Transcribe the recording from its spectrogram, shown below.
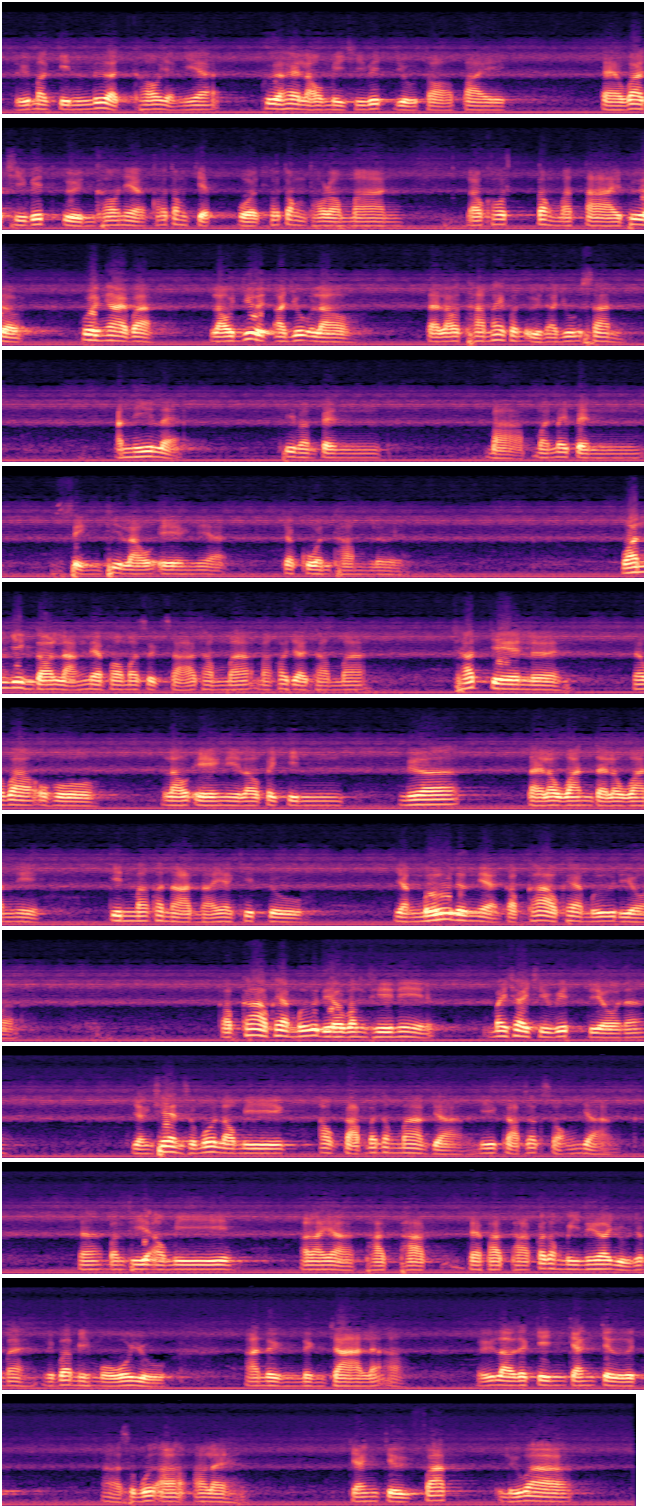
หรือมากินเลือดเขาอย่างเงี้ยเพื่อให้เรามีชีวิตอยู่ต่อไป แต่ว่าชีวิตอื่นเขาเนี่ยเขาต้องเจ็บปวดเขาต้องทรมาน แล้วเขาต้องมาตายเพื่อพูดง่ายว่า เรายืดอายุเรา แต่เราทำให้คนอื่นอายุสั้น อันนี้แหละที่มันเป็นบาปมันไม่เป็นสิ่งที่เราเองเนี่ย จะควรทำเลย วันยิ่งตอนหลังเนี่ยพอมาศึกษาธรรมะมาเข้าใจธรรมะ ชัดเจนเลยนะว่าโอ้โหเราเองนี่เราไปกินเนื้อแต่ละวันแต่ละวันนี่ กินมาขนาดไหนอะคิดดู อย่างมื้อหนึ่งเนี่ย กับข้าวแค่มื้อเดียวกับข้าวแค่มื้อเดียวบางทีนี่ ไม่ใช่ชีวิตเดียวนะ อย่างเช่น สมมุติเรามีเอากลับไม่ต้องมากอย่าง มีกลับสักสองอย่างนะบางทีเอามี อะไรอะผัดผัก แต่ผัดผักก็ต้องมีเนื้ออยู่ใช่ไหมหรือว่ามีหมูอยู่อันหนึ่งหนึ่งจานแล้วเอาหรือเราจะกินแกงจืดอ่าสมมุติเอาอะไร แกงจืดฟัก หรือว่า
